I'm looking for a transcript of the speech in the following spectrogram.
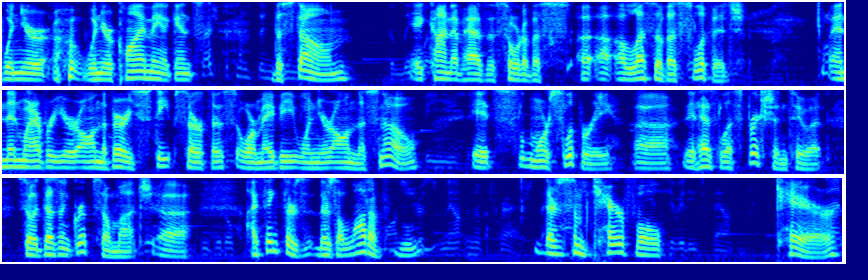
when you're when you're climbing against the stone, it kind of has a sort of a, a, a less of a slippage. And then whenever you're on the very steep surface, or maybe when you're on the snow, it's more slippery. Uh, it has less friction to it, so it doesn't grip so much. Uh, I think there's there's a lot of there's some careful care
